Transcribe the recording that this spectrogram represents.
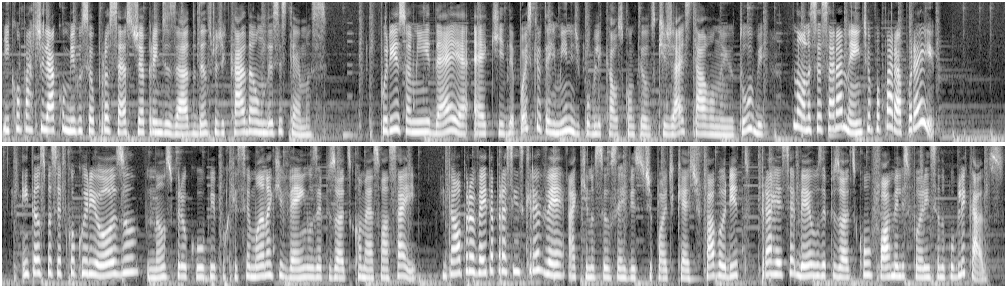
e compartilhar comigo o seu processo de aprendizado dentro de cada um desses temas. Por isso, a minha ideia é que depois que eu termine de publicar os conteúdos que já estavam no YouTube, não necessariamente eu vou parar por aí. Então, se você ficou curioso, não se preocupe, porque semana que vem os episódios começam a sair. Então aproveita para se inscrever aqui no seu serviço de podcast favorito para receber os episódios conforme eles forem sendo publicados.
